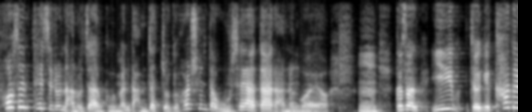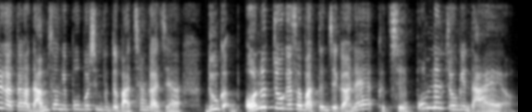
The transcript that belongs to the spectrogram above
퍼센테이지로 나누자 그러면 남자 쪽이 훨씬 더 우세하다라는 거예요. 음, 그래서 이 저기 카드를 갖다가 남성이 뽑으신 분도 마찬가지야. 누가 어느 쪽에서 받든지 간에 그치 뽑는 쪽이 나예요.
